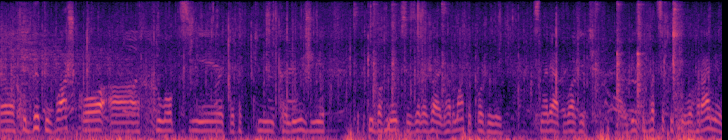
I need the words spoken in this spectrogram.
е, ходити важко, а хлопці по такій калюжі, по такій багнюці заряджають гармати. Кожен снаряд важить е, більше 20 кілограмів.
